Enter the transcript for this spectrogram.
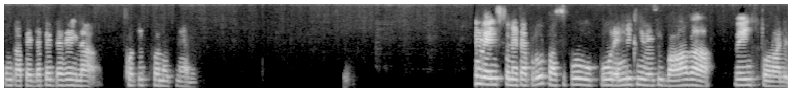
ఇంకా పెద్ద పెద్దవే ఇలా కొట్టించుకొని వచ్చినాడు వేయించుకునేటప్పుడు పసుపు ఉప్పు రెండింటిని వేసి బాగా వేయించుకోవాలి.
